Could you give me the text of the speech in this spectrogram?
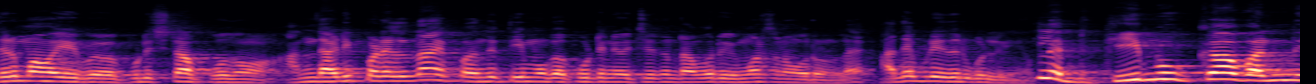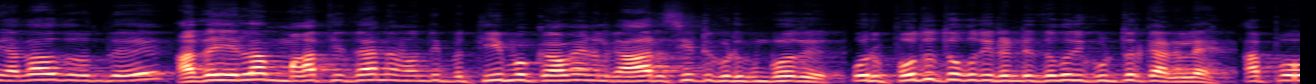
திருமாவை இப்போ பிடிச்சிட்டா போதும். அந்த அடிப்படையில் தான் இப்போ வந்து திமுக கூட்டணி வச்சிருக்கின்ற ஒரு விமர்சனம் வரும்ல? அதை எப்படி எதிர்கொள்வீங்க? இல்லை திமுக வன்னி அதாவது வந்து அதையெல்லாம் மாற்றி தானே வந்து இப்போ திமுகவும் எங்களுக்கு ஆறு சீட்டு கொடுக்கும்போது ஒரு பொது தொகுதி ரெண்டு தொகுதி கொடுத்துருக்காங்களே அப்போ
